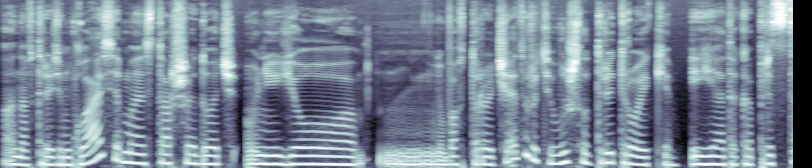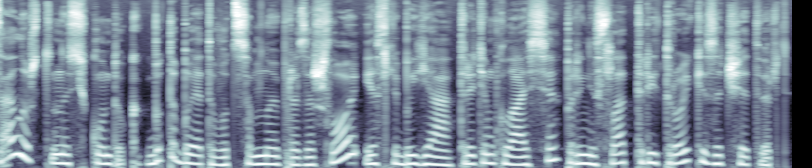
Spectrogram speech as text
она в третьем классе, моя старшая дочь, у нее во второй четверти вышло три тройки. И я такая представила, что на секунду, как будто бы это вот со мной произошло, если бы я в третьем классе принесла три тройки за четверть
